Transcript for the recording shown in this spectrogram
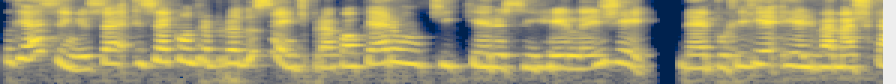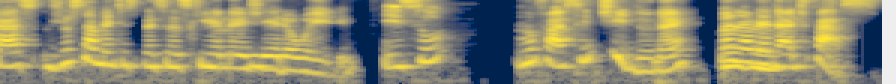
Porque, assim, isso é, isso é contraproducente para qualquer um que queira se reeleger, né? Porque que ele vai machucar justamente as pessoas que elegeram ele. Isso não faz sentido, né? Mas uhum. na verdade faz.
